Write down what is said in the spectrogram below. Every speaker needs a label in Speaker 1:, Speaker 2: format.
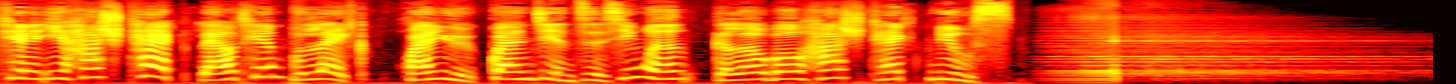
Speaker 1: 天一 hashtag 聊天不累，寰宇关键字新闻 global hashtag news。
